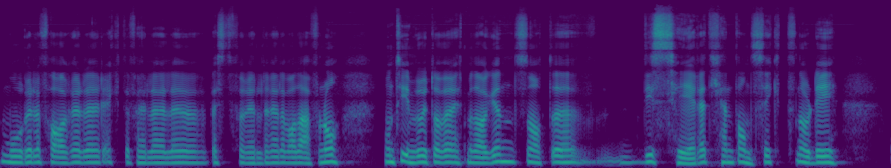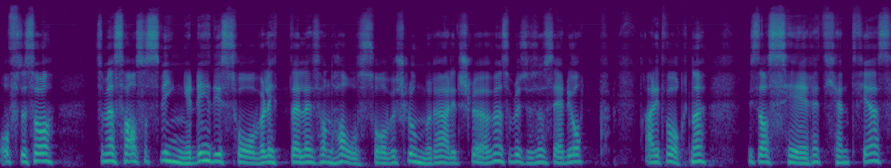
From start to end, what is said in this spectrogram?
mor eller far eller ektefelle eller besteforeldre eller hva det er for noe, noen timer utover ettermiddagen, sånn at uh, de ser et kjent ansikt når de Ofte så som jeg sa, så svinger de, de sover litt, eller sånn halvsover, slumrer, er litt sløve, men så plutselig så ser de opp, er litt våkne. Hvis de da ser et kjent fjes,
